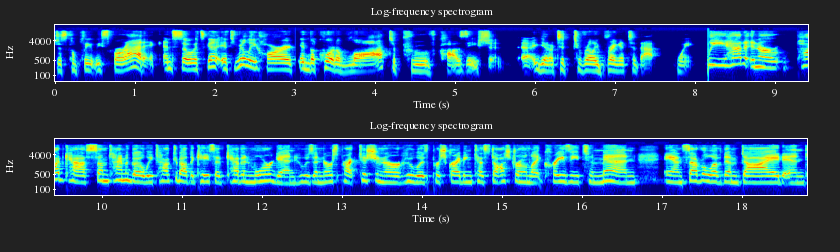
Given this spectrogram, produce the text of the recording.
just completely sporadic and so it's gonna it's really hard in the court of law to prove causation uh, you know to, to really bring it to that point we had in our podcast some time ago, we talked about the case of Kevin Morgan, who was a nurse practitioner who was prescribing testosterone like crazy to men, and several of them died. And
